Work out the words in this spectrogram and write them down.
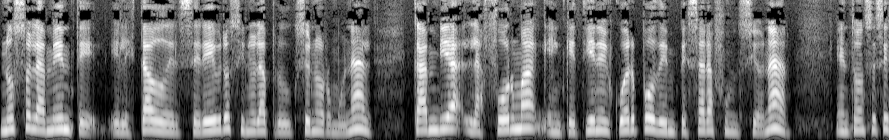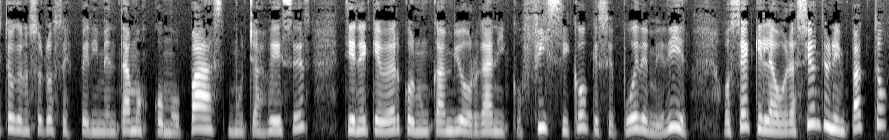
no solamente el estado del cerebro, sino la producción hormonal. Cambia la forma en que tiene el cuerpo de empezar a funcionar. Entonces esto que nosotros experimentamos como paz muchas veces tiene que ver con un cambio orgánico físico que se puede medir. O sea que la oración tiene un impacto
